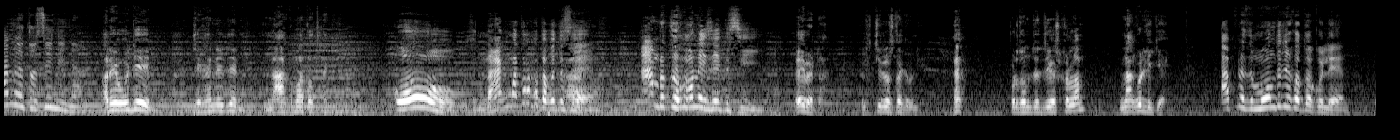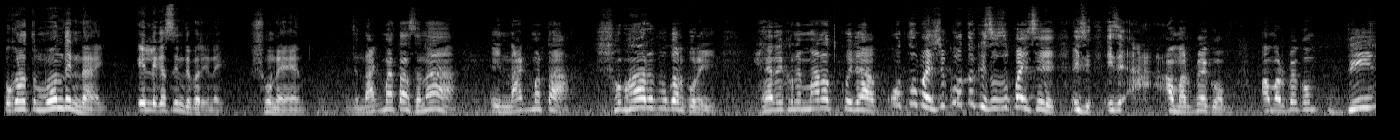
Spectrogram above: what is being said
আমিও তো চিনি না। আরে ওই যে যেখানে যে নাগ মাতা থাকে। ও নাগ মাতার কথা কইতেছেন? আমরা তো মনে যাইতেছি। এই বেটা চিরস না। কেমনি হ্যাঁ প্রথম যে জিজ্ঞেস করলাম না করলি কে আপনি যে মন্দিরের কথা কইলেন ওখানে তো মন্দির নাই এর লেগে চিনতে পারি নাই। শুনেন এই যে নাগমাতা আছে না এই নাগমাতা সবার উপকার করে। হ্যাঁ এখানে মানত কইরা কত পাইছে কত কিছু যে পাইছে। এই যে এই যে আমার বেগম আমার বেগম বিশ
